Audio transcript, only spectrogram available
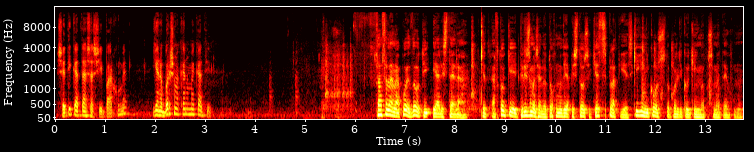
σε τι κατάσταση υπάρχουμε, για να μπορέσουμε να κάνουμε κάτι. Θα ήθελα να πω εδώ ότι η αριστερά, και αυτό και οι τρεις μας εδώ το έχουμε διαπιστώσει και στις πλατείες και γενικώ στο πολιτικό κίνημα που συμμετέχουμε,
